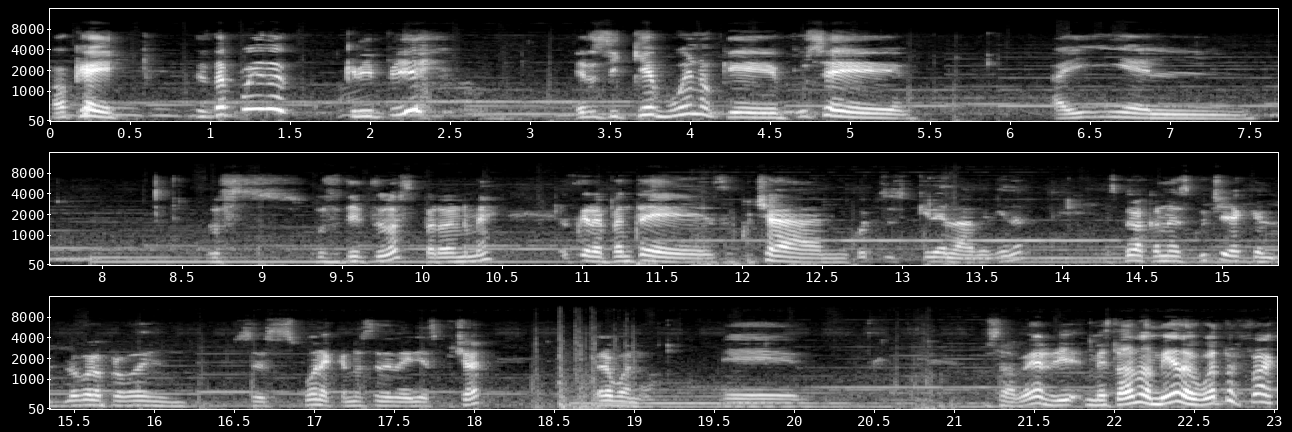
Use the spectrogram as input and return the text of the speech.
Ok, se está poniendo creepy. Eso sí, qué bueno que puse ahí el. Los, los subtítulos, perdónenme. Es que de repente se escuchan coches que en la avenida. Espero que no escuche, ya que luego lo probé y se supone que no se debería escuchar. Pero bueno, eh, pues a ver, me está dando miedo, what the fuck.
